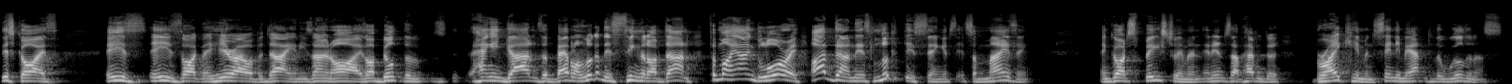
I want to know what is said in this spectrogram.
This guy's, he's, he's like the hero of the day in his own eyes. I built the hanging gardens of Babylon. Look at this thing that I've done for my own glory. I've done this. Look at this thing. It's, it's amazing. And God speaks to him and, and ends up having to break him and send him out into the wilderness.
